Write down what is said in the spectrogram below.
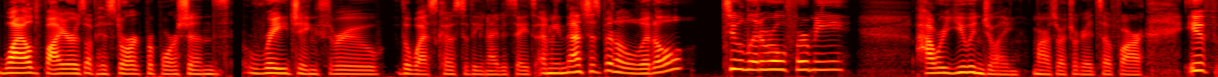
wildfires of historic proportions raging through the west coast of the United States. I mean, that's just been a little too literal for me. How are you enjoying Mars retrograde so far? If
